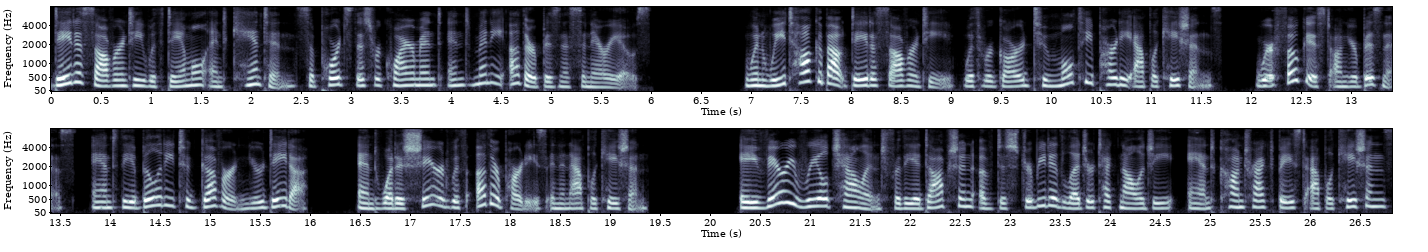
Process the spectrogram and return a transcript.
Data sovereignty with DAML and Canton supports this requirement and many other business scenarios. When we talk about data sovereignty with regard to multi party applications, we're focused on your business and the ability to govern your data and what is shared with other parties in an application. A very real challenge for the adoption of distributed ledger technology and contract based applications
